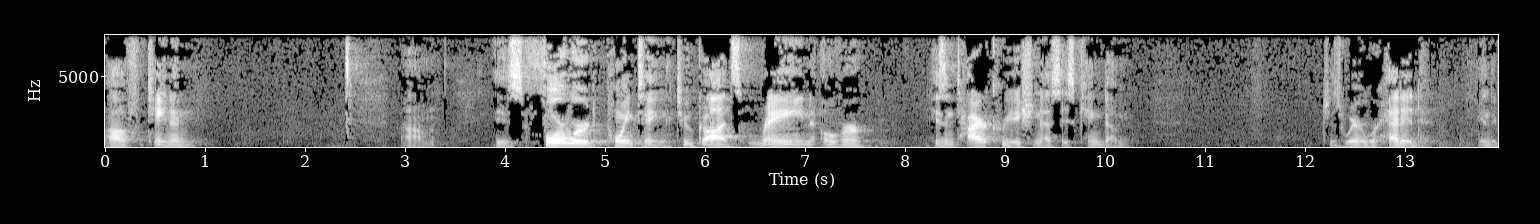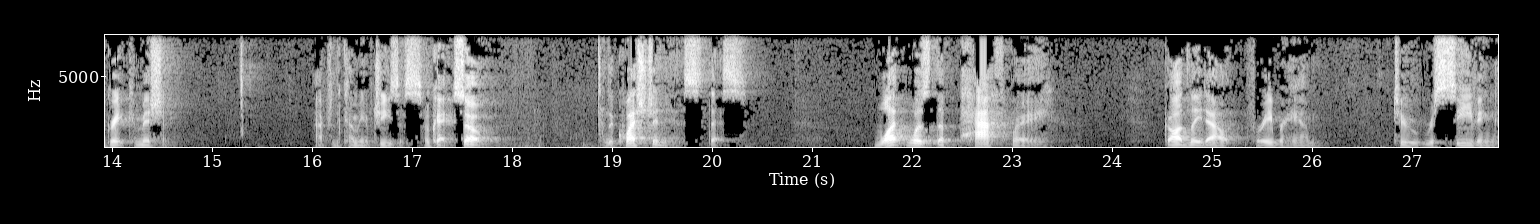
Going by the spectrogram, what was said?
of Canaan um, is forward pointing to God's reign over his entire creation as his kingdom, which is where we're headed in the Great Commission after the coming of Jesus. Okay, so the question is this What was the pathway God laid out for Abraham to receiving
